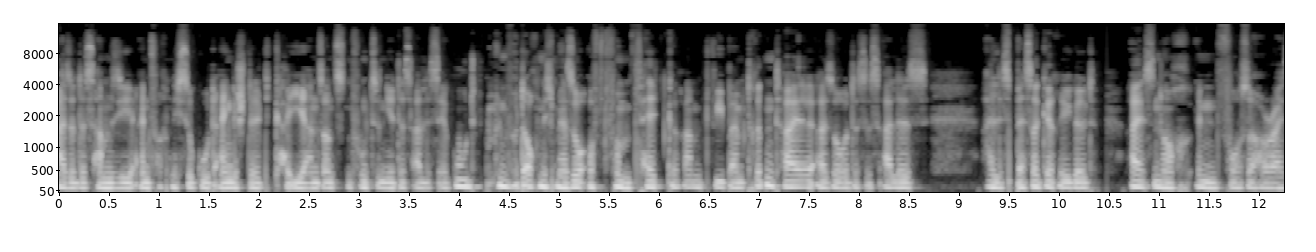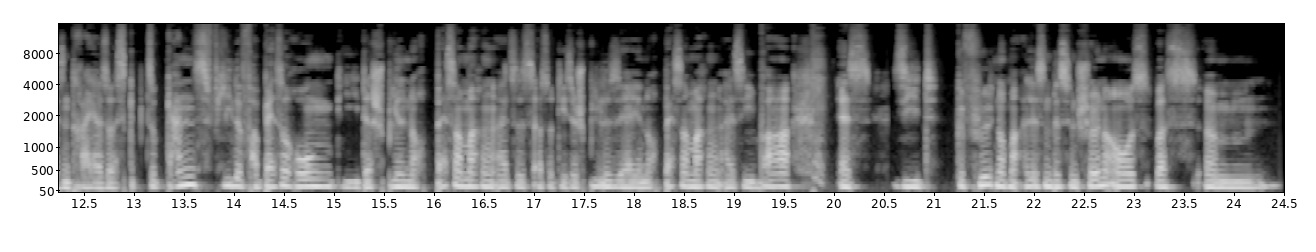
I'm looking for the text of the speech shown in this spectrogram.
Also das haben sie einfach nicht so gut eingestellt, die KI. Ansonsten funktioniert das alles sehr gut. Man wird auch nicht mehr so oft vom Feld gerammt wie beim dritten Teil. Also das ist alles, alles besser geregelt als noch in Forza Horizon 3. Also es gibt so ganz viele Verbesserungen, die das Spiel noch besser machen, als es, also diese Spieleserie noch besser machen, als sie war. Es sieht gefühlt nochmal alles ein bisschen schöner aus, was ähm,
